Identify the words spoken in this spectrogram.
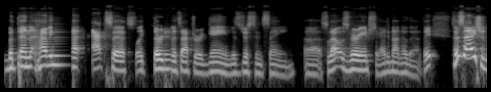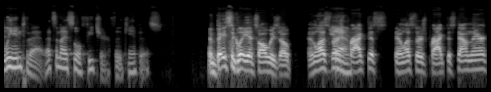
but then having that access like 30 minutes after a game is just insane. Uh, so that was very interesting. I did not know that. They Cincinnati should lean into that. That's a nice little feature for the campus. And basically, it's always open unless there's Yeah. practice. Unless there's practice down there,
